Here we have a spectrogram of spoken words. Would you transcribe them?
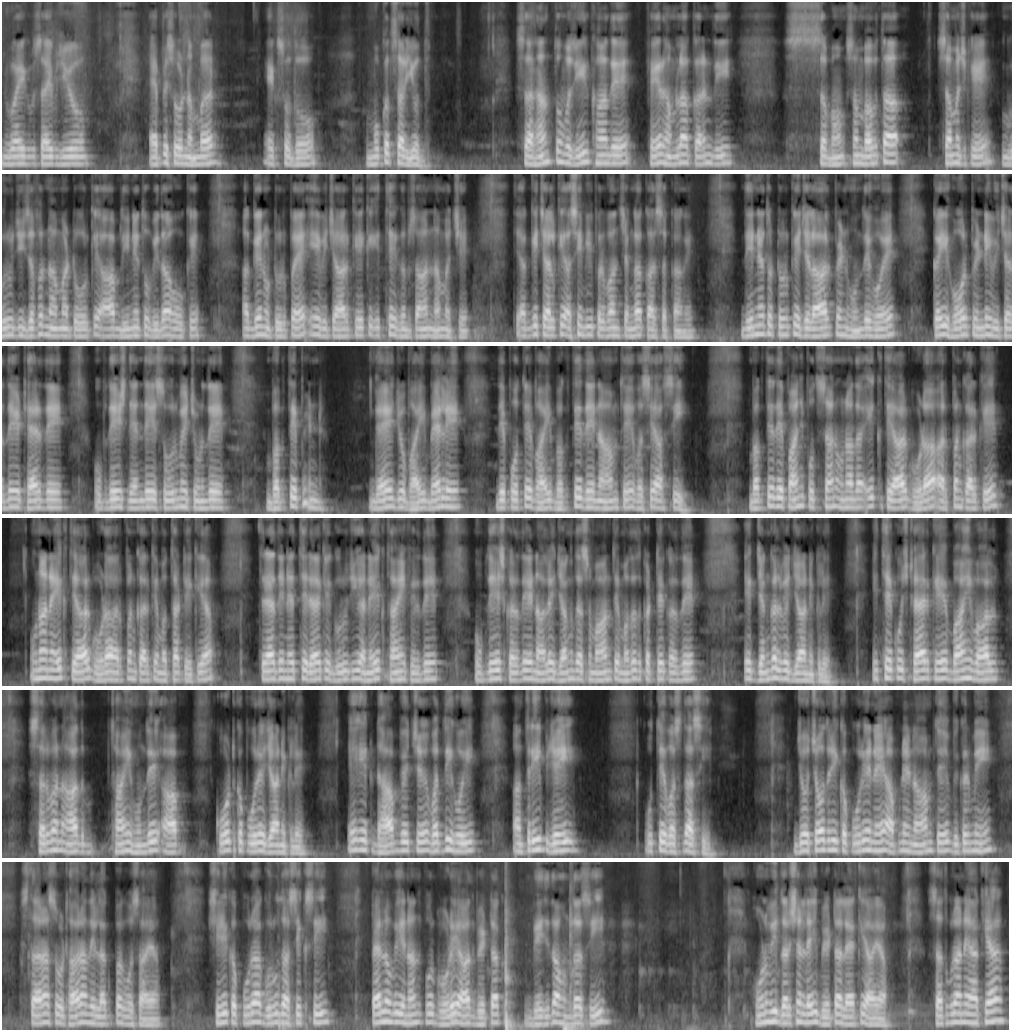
ਵਾਹਿਗੁਰੂ ਸਾਹਿਬ ਜੀਓ episode number 102 Muktsar ਯੁੱਧ। ਸਰਹੰਦ ਤੋਂ ਵਜ਼ੀਰ ਖਾਨ ਦੇ ਫੇਰ ਹਮਲਾ ਕਰਨ ਦੀ ਸੰਭਵ- ਸੰਭਵਤਾ ਸਮਝ ਕੇ ਗੁਰੂ ਜੀ ਜ਼ਫਰਨਾਮਾ ਟੋਰ ਕੇ ਆਪ ਦੀਨੇ ਤੋਂ ਵਿਦਾ ਹੋ ਕੇ ਅੱਗੇ ਨੂੰ ਟੁਰ ਪਏ। ਇਹ ਵਿਚਾਰ ਕੇ ਕਿ ਇੱਥੇ ਗਮਸਾਨ ਨਾ ਮੱਚੇ ਤੇ ਅੱਗੇ ਚੱਲ ਕੇ ਅਸੀਂ ਵੀ ਪ੍ਰਬੰਧ ਚੰਗਾ ਕਰ ਸਕਾਂਗੇ। ਦੀਨੇ ਤੋਂ ਟੁਰ ਕੇ ਜਲਾਲ ਪਿੰਡ ਹੁੰਦੇ ਹੋਏ ਕਈ ਹੋਰ ਪਿੰਡੀ ਵਿਚਰਦੇ ਠਹਿਰਦੇ, ਉਪਦੇਸ਼ ਦਿੰਦੇ, ਸੂਰਮੇ ਚੁਣਦੇ ਭਗਤੇ ਪਿੰਡ ਗਏ ਜੋ ਭਾਈ ਬਹਿਲੇ ਦੇ ਪੋਤੇ ਭਾਈ ਭਗਤੇ ਦੇ ਨਾਮ ਤੇ ਵਸਿਆ ਸੀ। ਭਗਤੇ ਦੇ ਪੰਜ ਪੁੱਤ ਸਨ। ਉਹਨਾਂ ਦਾ ਇੱਕ ਤਿਆਰ ਘੋੜਾ ਅਰਪਣ ਕਰਕੇ, ਉਹਨਾਂ ਨੇ ਇੱਕ ਤਿਆਰ ਘੋੜਾ ਅਰਪਣ ਕਰਕੇ ਮੱਥਾ ਟੇਕਿਆ। ਤ੍ਰੈ ਦਿਨ ਇੱਥੇ ਰਹਿ ਕੇ ਗੁਰੂ ਜੀ ਅਨੇਕ ਥਾਈਂ ਫਿਰਦੇ, ਉਪਦੇਸ਼ ਕਰਦੇ, ਨਾਲੇ ਜੰਗ ਦਾ ਸਮਾਨ ਤੇ ਮਦਦ ਇਕੱਠੇ ਕਰਦੇ, ਇੱਕ ਜੰਗਲ ਵਿੱਚ ਜਾ ਨਿਕਲੇ। ਇੱਥੇ ਕੁਝ ਠਹਿਰ ਕੇ ਬਾਹੀਵਾਲ ਸਰਵਨ ਆਦ ਥਾਈ ਹੁੰਦੇ ਆਪ ਕੋਟ ਕਪੂਰੇ ਜਾ ਨਿਕਲੇ। ਇਹ ਇੱਕ ਢਾਬ ਵਿੱਚ ਵੱਧੀ ਹੋਈ ਅੰਤਰੀਪ ਜਈ ਉੱਤੇ ਵਸਦਾ ਸੀ, ਜੋ ਚੌਧਰੀ ਕਪੂਰੇ ਨੇ ਆਪਣੇ ਨਾਮ ਤੇ ਬਿਕਰਮੀ 1718 ਦੇ ਲਗਭਗ ਵਸਾਇਆ। ਸ਼੍ਰੀ ਕਪੂਰਾ ਗੁਰੂ ਦਾ ਸਿੱਖ ਸੀ। ਪਹਿਲੋਂ ਵੀ ਆਨੰਦਪੁਰ ਘੋੜੇ ਆਦ ਭੇਟਾ ਭੇਜਦਾ ਹੁੰਦਾ ਸੀ। ਹੁਣ ਵੀ ਦਰਸ਼ਨ ਲਈ ਬੇਟਾ ਲੈ ਕੇ ਆਇਆ। ਸਤਿਗੁਰਾਂ ਨੇ ਆਖਿਆ,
